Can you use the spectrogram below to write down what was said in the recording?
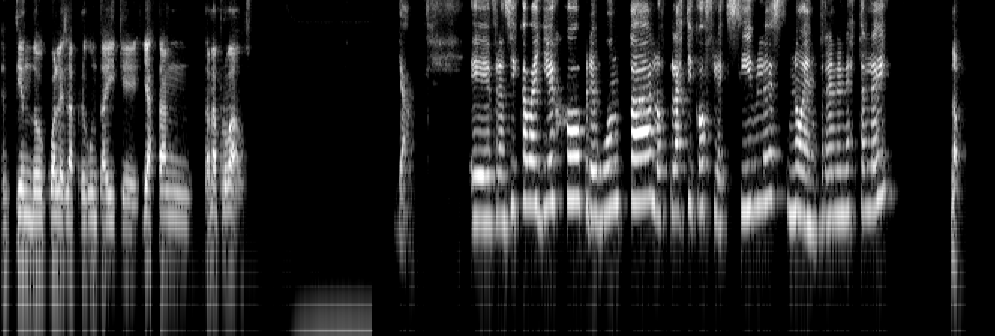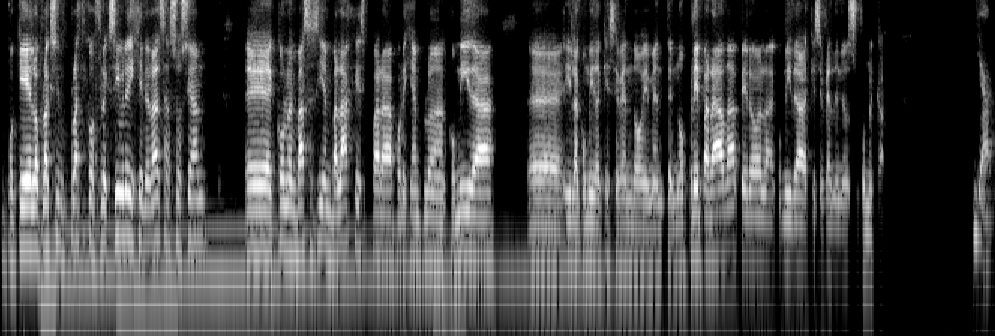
entiendo cuál es la pregunta ahí que ya están, están aprobados. Ya. Eh, Francisca Vallejo pregunta, ¿los plásticos flexibles no entran en esta ley? No, porque los plásticos flexibles en general se asocian eh, con los envases y embalajes para, por ejemplo, comida, eh, y la comida que se vende, obviamente, no preparada, pero la comida que se vende en el supermercado. Ya.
